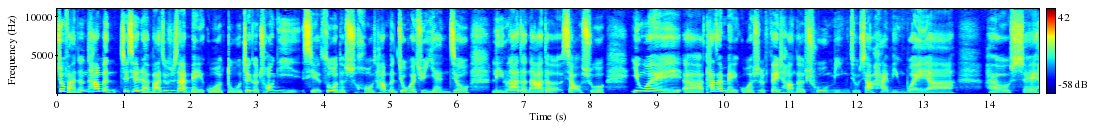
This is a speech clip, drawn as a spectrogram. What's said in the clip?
就反正他们这些人吧，就是在美国读这个创意写作的时候，他们就会去研究林拉德纳的小说，因为呃，他在美国是非常的出名，就像海明威呀，还有谁，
